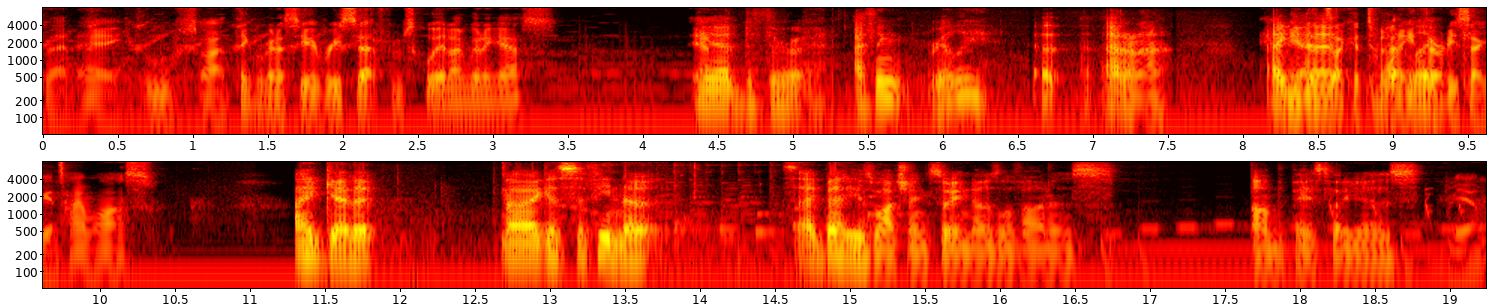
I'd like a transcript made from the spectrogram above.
that egg. Oof, so I think we're gonna see a reset from Squid. I'm gonna guess. He Yeah. to throw. I think really. Uh, I don't know. I, I mean, get it's it, like a but, 20, like- 30 second time loss. I get it. No, I guess if he know, I bet he's watching, so he knows Levon is on the pace that he is. Yeah,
